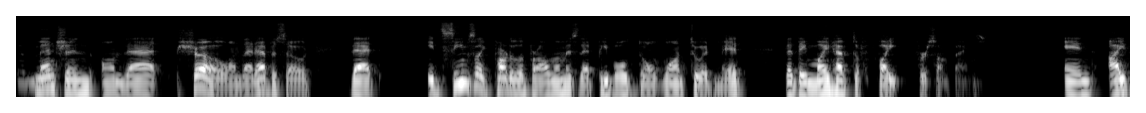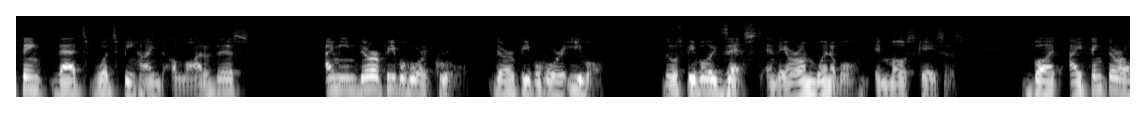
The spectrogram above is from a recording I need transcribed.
mentioned on that show on that episode that it seems like part of the problem is that people don't want to admit that they might have to fight for some things and i think that's what's behind a lot of this. I mean there are people who are cruel. There are people who are evil. Those people exist and they are unwinnable in most cases. But i think there are a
